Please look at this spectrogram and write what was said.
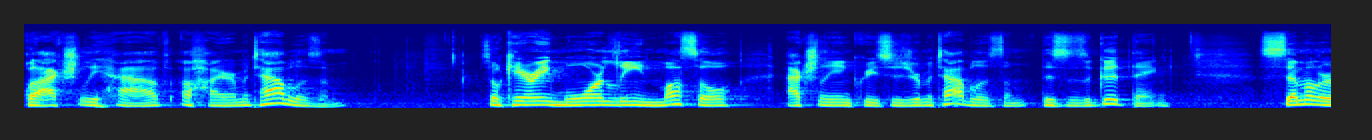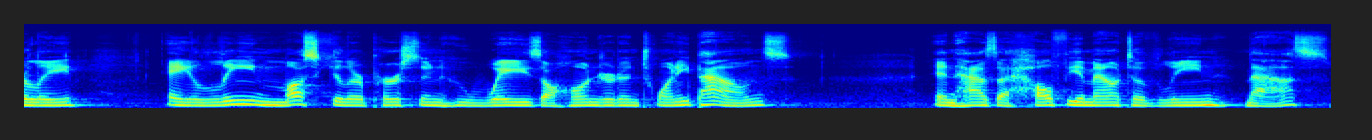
will actually have a higher metabolism. So carrying more lean muscle actually increases your metabolism. This is a good thing. Similarly, a lean muscular person who weighs 120 pounds and has a healthy amount of lean mass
